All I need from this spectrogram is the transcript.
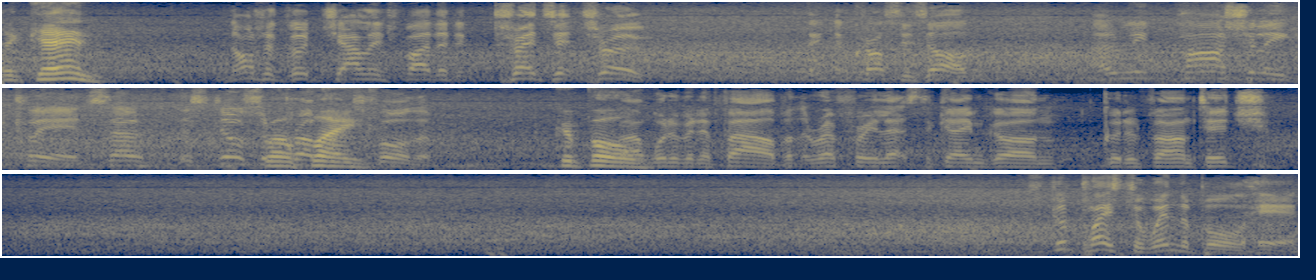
Again. Not a good challenge by the... Treads it through. I think the cross is on. Only partially cleared, so there's still some Well problems played. for them. Good ball. That would have been a foul, but the referee lets the game go on. Good advantage. It's a good place to win the ball here.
